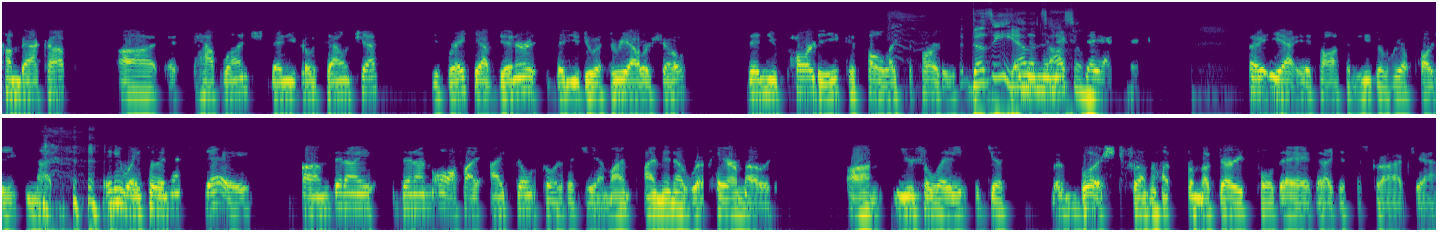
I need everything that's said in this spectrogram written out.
Come back up, uh, have lunch, then you go sound check. You break, you have dinner, then you do a three hour show. Then you party because Paul likes to party. Does he? Yeah, and that's the awesome. next day I uh, yeah, it's awesome. He's a real party nut. anyway, so the next day, um, then I then I'm off. I, I don't go to the gym. I'm I'm in a repair mode. Um, usually just bushed from a, from a very full day that I just described. Yeah.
